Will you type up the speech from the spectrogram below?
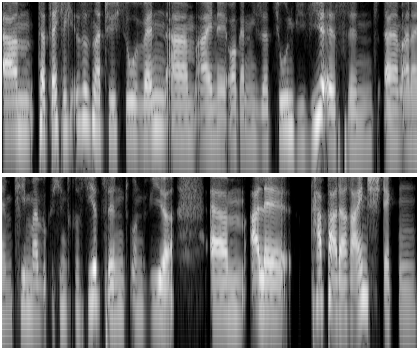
ähm, tatsächlich ist es natürlich so, wenn ähm, eine Organisation, wie wir es sind, ähm, an einem Thema wirklich interessiert sind und wir ähm, alle Kappa da reinstecken,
